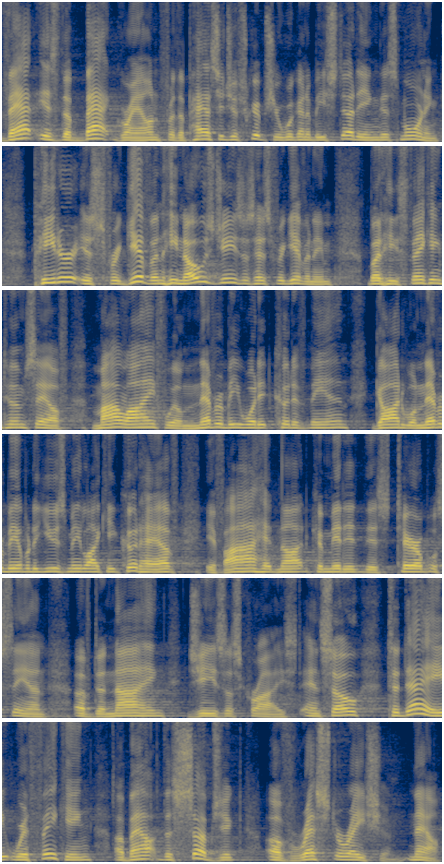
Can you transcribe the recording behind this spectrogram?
that is the background for the passage of Scripture we're going to be studying this morning. Peter is forgiven. He knows Jesus has forgiven him, but he's thinking to himself, My life will never be what it could have been. God will never be able to use me like he could have if I had not committed this terrible sin of denying Jesus Christ. And so today we're thinking about the subject of restoration. Now,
